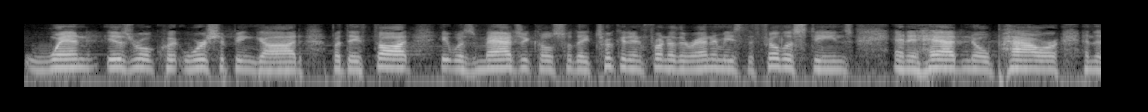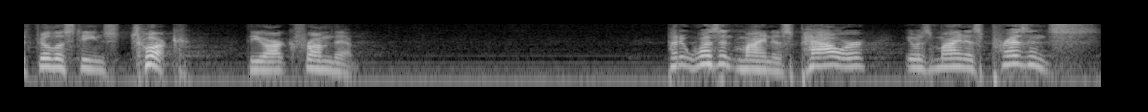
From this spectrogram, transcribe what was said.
when Israel quit worshiping God, but they thought it was magical, so they took it in front of their enemies, the Philistines, and it had no power, and the Philistines took the ark from them. But it wasn't minus power, it was minus presence.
